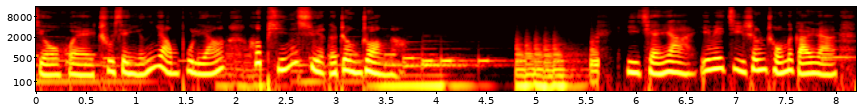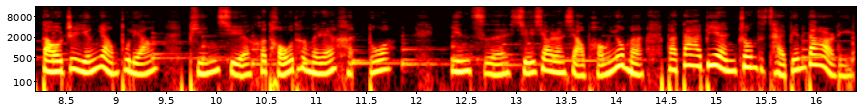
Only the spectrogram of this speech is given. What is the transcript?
就会出现营养不良和贫血的症状呢。以前呀，因为寄生虫的感染导致营养不良、贫血和头疼的人很多，因此学校让小朋友们把大便装在彩便袋里。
